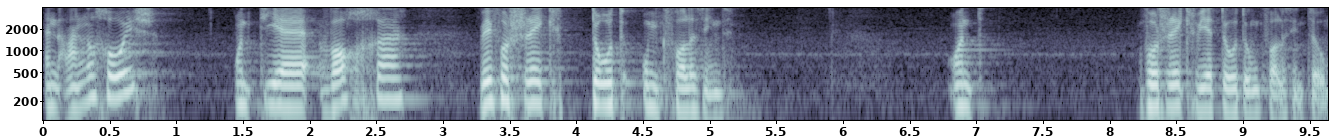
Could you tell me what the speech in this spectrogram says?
ein Engel gekommen ist und die Wachen wie vor Schreck tot umgefallen sind. Und vor Schreck wie tot umgefallen sind. So.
